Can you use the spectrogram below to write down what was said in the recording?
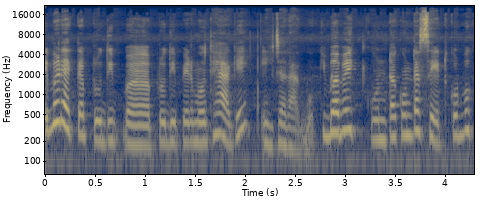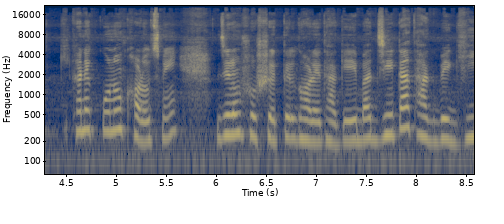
এবার একটা প্রদীপ প্রদীপের মধ্যে আগে এইটা রাখব। কীভাবে কোনটা কোনটা সেট করব, এখানে কোনো খরচ নেই। যেরকম সর্ষের তেল ঘরে থাকে বা যেটা থাকবে, ঘি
